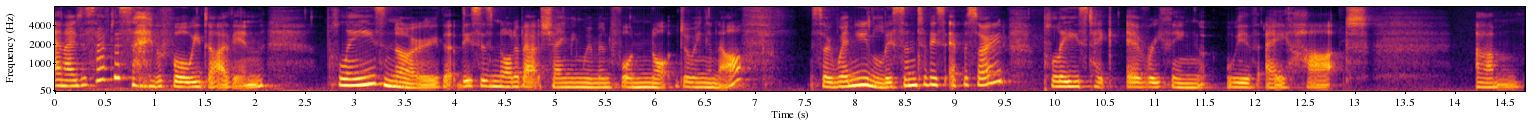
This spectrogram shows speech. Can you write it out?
And I just have to say before we dive in, please know that this is not about shaming women for not doing enough. So, when you listen to this episode, please take everything with a heart. Um,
